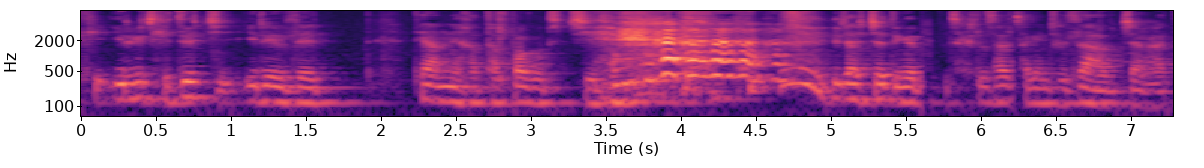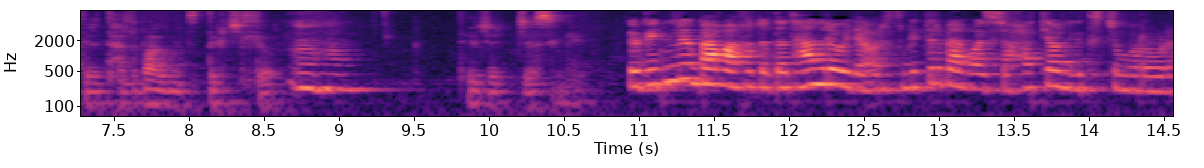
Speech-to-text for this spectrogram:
эргэж хизээч ирээвлээд Тэ амныхаа талбайг үзчихье. гэж очиод ингээд захирал цагийн чөлөө авч байгаа тэр талбайг үздэг ч лөө. Аа. Тэгж бодчихсон ингээд. Тэгээ бидний баг байхад одоо та нарын үед яварсан бид нар баг байсан хот явна гэдэг чинь бүр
